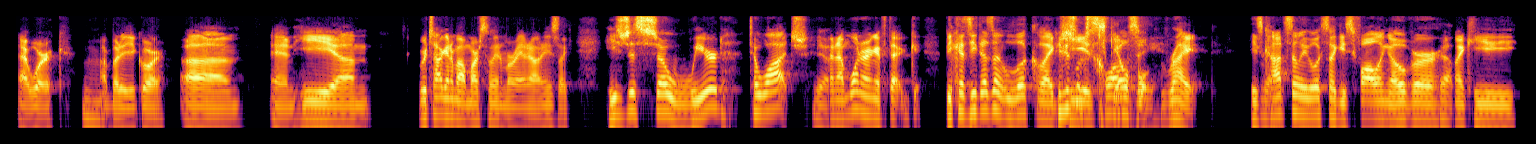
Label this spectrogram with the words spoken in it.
at work, Mhm. our buddy Igor. Um and he um we are talking about Marcelino Moreno and he's like, he's just so weird to watch. Yeah. And I'm wondering if that because he doesn't look like He he, is skillful. clumsy. Right. He's Yeah. constantly looks like he's falling over. Yeah. Like he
